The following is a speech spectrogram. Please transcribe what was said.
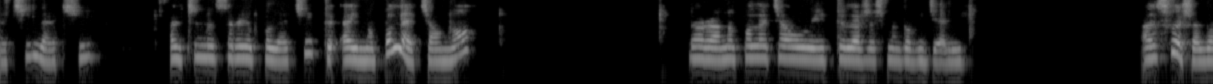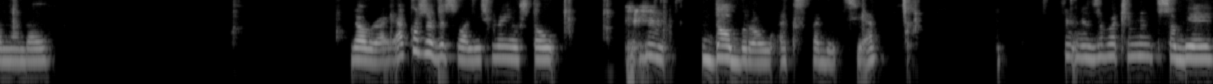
leci, leci. Ale czy na serio poleci? Ty, ej, no poleciał, no. Dobra, no poleciał i tyle, żeśmy go widzieli. Ale słyszę go nadal. Dobra, jako że wysłaliśmy już tą dobrą ekspedycję, zobaczymy sobie,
